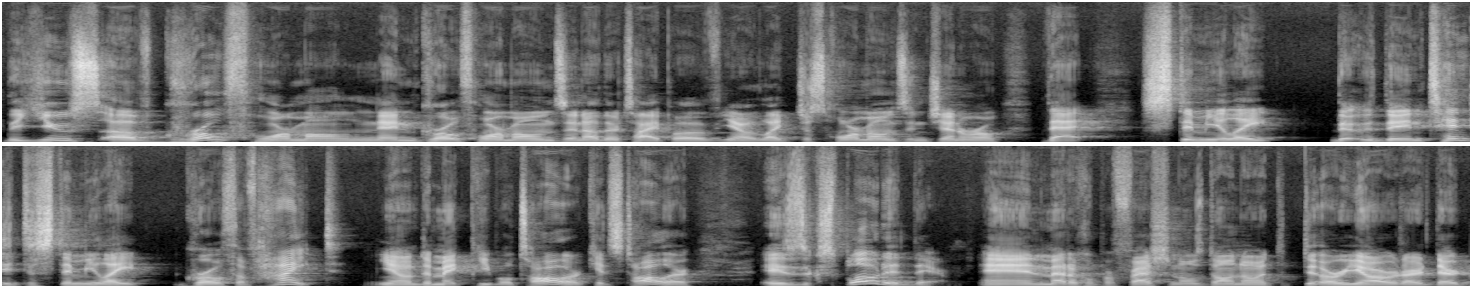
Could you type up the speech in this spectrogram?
the use of growth hormone and growth hormones and other type of, you know, like just hormones in general that stimulate they intended to stimulate growth of height, you know, to make people taller, kids taller, is exploded there. And medical professionals don't know what to do, or you know, they're, they're,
